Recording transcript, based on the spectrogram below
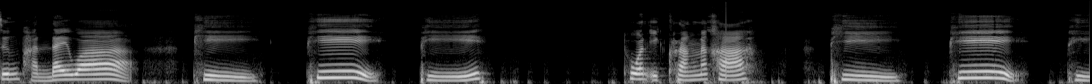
จึงผันได้ว่า ผี พี่ ผี ทวนอีกครั้งนะคะ ผี พี่ ผี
